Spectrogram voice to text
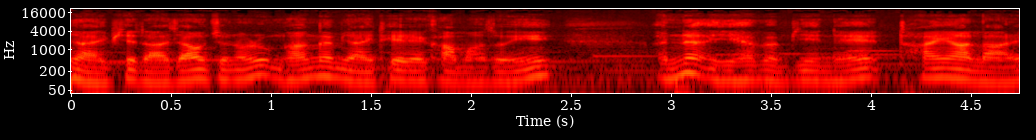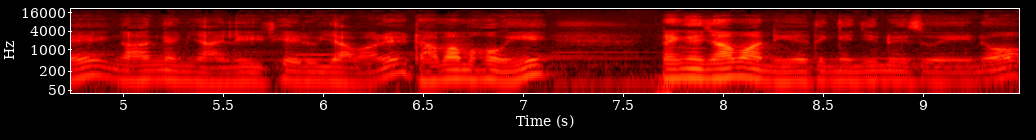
မြာကြီးဖြစ်တာကြောင့်ကျွန်တော်တို့ငားငမြာကြီးထည့်တဲ့အခါမှာဆိုရင်အနက်အရန်မပြင်းနဲ့ထိုင်းရလာတဲ့ငားငမြာကြီးလေးထည့်လို့ရပါတယ်ဒါမှမဟုတ်ရင် နိုင်ငံခြားမှာနေတဲ့တငယ်ချင်းတွေဆိုရင်တော့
